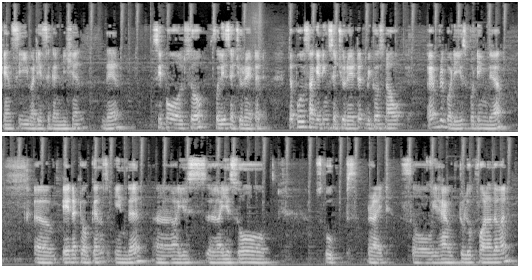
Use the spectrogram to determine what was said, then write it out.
Can see what is the condition there SIPO also fully saturated. The pools are getting saturated because now everybody is putting their uh, ADA tokens in the uh, IS, uh, ISO scoops right? So we have to look for another one.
